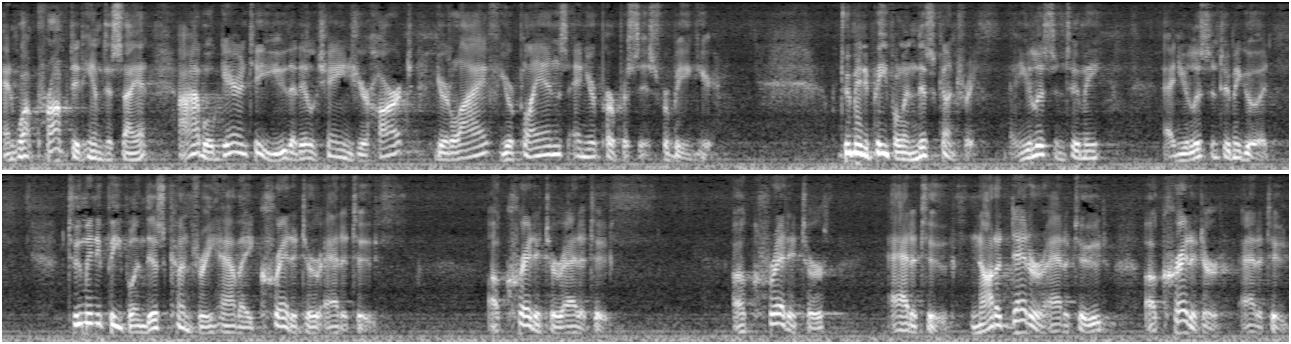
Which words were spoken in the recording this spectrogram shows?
and what prompted him to say it, I will guarantee you that it'll change your heart, your life, your plans, and your purposes for being here. Too many people in this country, and you listen to me, and you listen to me good. Too many people in this country have a creditor attitude. A creditor attitude. A creditor attitude. Not a debtor attitude, a creditor attitude.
